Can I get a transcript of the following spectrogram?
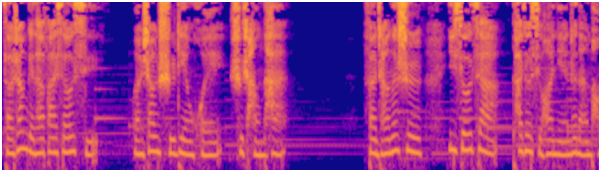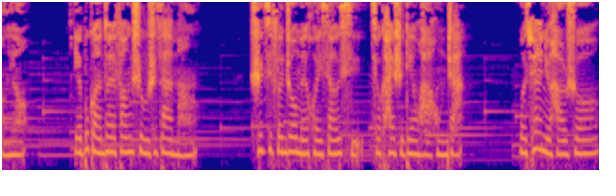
早上给他发消息，晚上十点回是常态。反常的是，一休假他就喜欢黏着男朋友，也不管对方是不是在忙，十几分钟没回消息就开始电话轰炸。我劝女孩说：“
